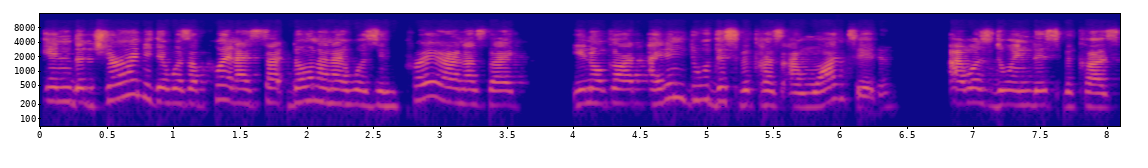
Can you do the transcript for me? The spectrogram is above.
in the journey, there was a point I sat down and I was in prayer and I was like, you know, God, I didn't do this because I wanted. I was doing this because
